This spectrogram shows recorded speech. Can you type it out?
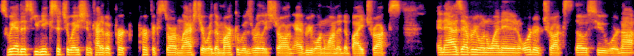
So we had this unique situation, kind of a per- perfect storm last year where the market was really strong. Everyone wanted to buy trucks. And as everyone went in and ordered trucks, those who were not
